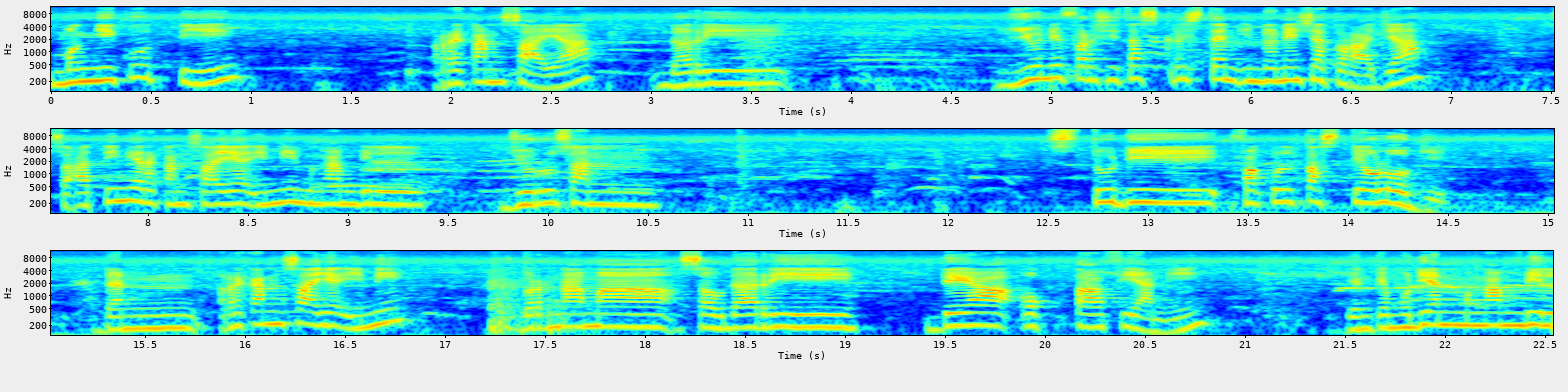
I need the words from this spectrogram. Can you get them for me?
mengikuti rekan saya dari Universitas Kristen Indonesia Toraja saat ini rekan saya ini mengambil jurusan studi Fakultas Teologi dan rekan saya ini bernama saudari Dea Oktaviani yang kemudian mengambil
